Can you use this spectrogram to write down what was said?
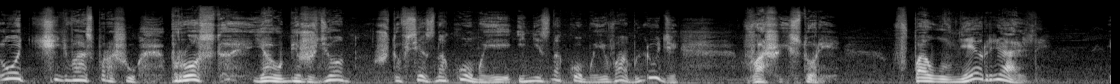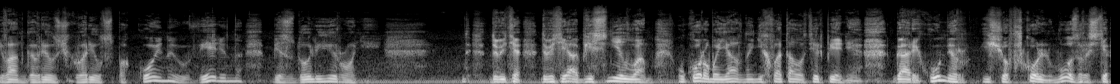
очень вас прошу. Просто я убежден, что все знакомые и незнакомые вам люди в вашей истории вполне реальны. Иван Гаврилович говорил спокойно и уверенно, без доли иронии. Да ведь, я, да ведь я объяснил вам, у Короба явно не хватало терпения. Гарик умер еще в школьном возрасте,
